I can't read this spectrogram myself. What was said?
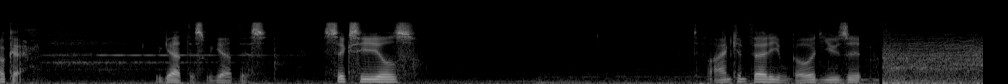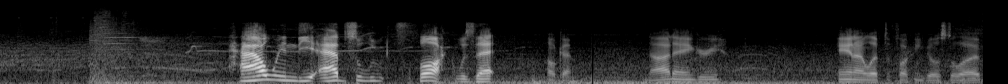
Okay. We got this, we got this. Six heals. Divine confetti, we'll go ahead and use it. How in the absolute fuck was that Okay. Not angry. And I left the fucking ghost alive.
